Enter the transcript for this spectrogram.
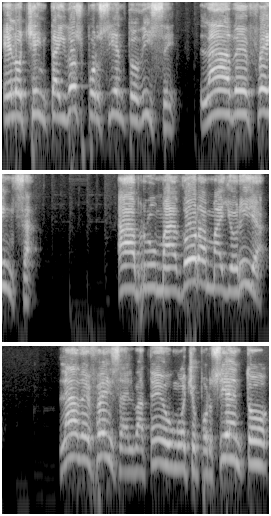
el 82% dice la defensa. Abrumadora mayoría la defensa, el bateo un 8%,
